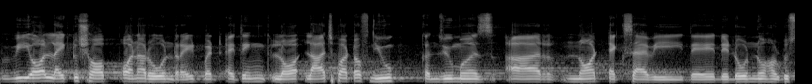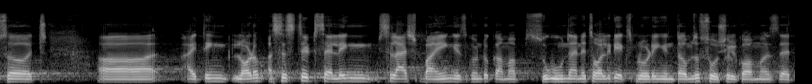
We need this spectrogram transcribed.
we all like to shop on our own, right? But I think large part of new consumers are not tech savvy. They, they don't know how to search. Uh, I think a lot of assisted selling slash buying is going to come up soon and it's already exploding in terms of social commerce that,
